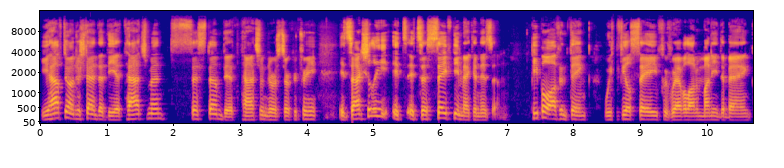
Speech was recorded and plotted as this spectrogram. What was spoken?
you have to understand that the attachment system, the attachment neurocircuitry, it's actually it's it's a safety mechanism. People often think we feel safe if we have a lot of money in the bank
